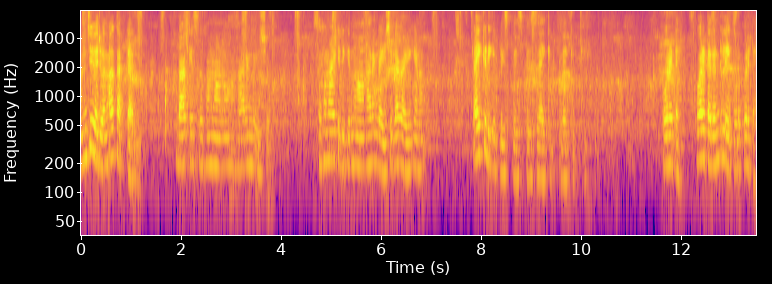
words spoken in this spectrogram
അഞ്ച് പേര് അത് കറക്റ്റായിരുന്നു. ബാക്കി സുഖമാണോ? ആഹാരം കഴിച്ചോ? സുഖമായിട്ടിരിക്കുന്നു. ആഹാരം കഴിച്ചില്ല കഴിക്കണം. ലൈക്ക് ഇടിക്കും പ്ലീസ് പ്ലീസ് പ്ലീസ് ലൈക്ക് ഇടിക്കും ലൈക്ക് ഇടിക്കും. പോരട്ടെ പോരട്ടെ രണ്ട് ലൈക്ക് കൂടെ പോരട്ടെ.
